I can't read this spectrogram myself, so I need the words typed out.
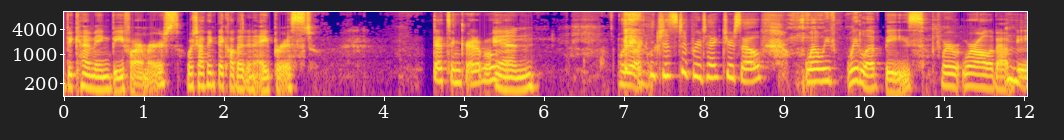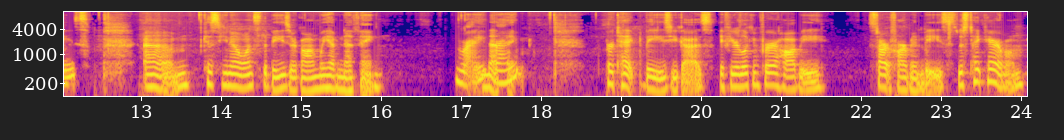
becoming bee farmers, which I think they call that an apiarist. That's incredible. And we were like, Just to protect yourself. well, we we love bees. We're we're all about bees. Um, because you know, once the bees are gone, we have nothing. Right, Nothing. right. Protect bees, you guys. If you're looking for a hobby, start farming bees. Just take care of them.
